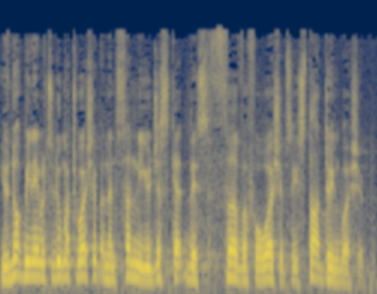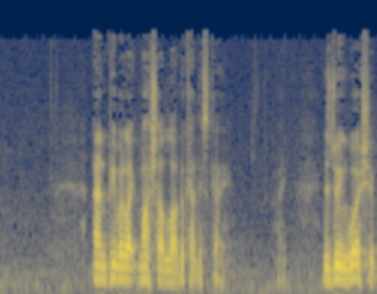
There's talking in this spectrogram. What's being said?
You've not been able to do much worship, and then suddenly you just get this fervor for worship, so you start doing worship. And people are like, MashaAllah, look at this guy. Right? He's doing worship.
